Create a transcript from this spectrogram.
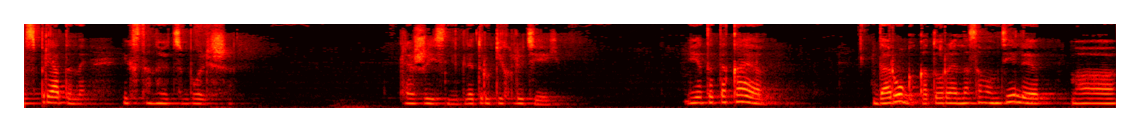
спрятаны, их становится больше для жизни, для других людей. И это такая дорога, которая на самом деле, а,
